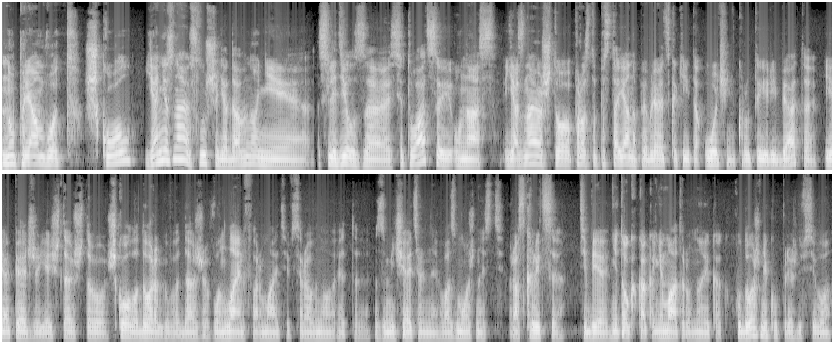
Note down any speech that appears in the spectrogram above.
Ну, прям вот школ. Я не знаю, слушай, я давно не следил за ситуацией у нас. Я знаю, что просто постоянно появляются какие-то очень крутые ребята. И опять же, я считаю, что школа дорогого даже в онлайн-формате все равно это замечательная возможность раскрыться тебе не только как аниматору, но и как художнику, прежде всего,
